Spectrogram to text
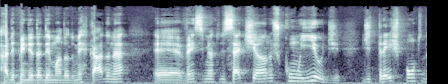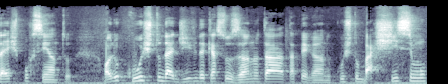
a depender da demanda do mercado, né? É, vencimento de 7 anos com yield de 3,10%. Olha o custo da dívida que a Suzano tá, tá pegando, custo baixíssimo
